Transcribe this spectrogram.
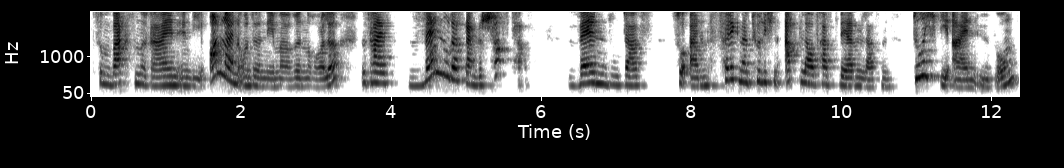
zum Wachsen rein in die Online-Unternehmerinnenrolle. Das heißt, wenn du das dann geschafft hast, wenn du das zu einem völlig natürlichen Ablauf hast werden lassen durch die Einübung,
